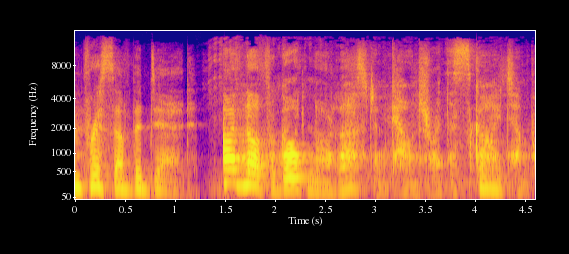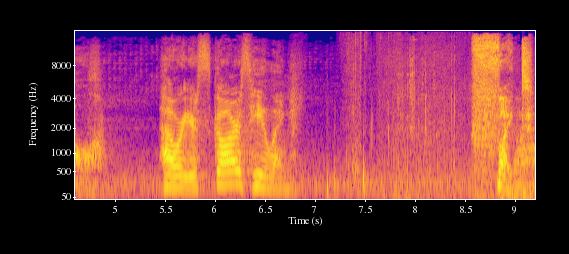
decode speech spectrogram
Empress of the Dead. I've not forgotten our last encounter at the Sky Temple. How are your scars healing? Fight!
